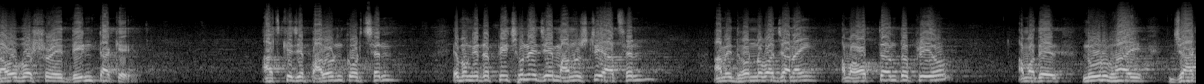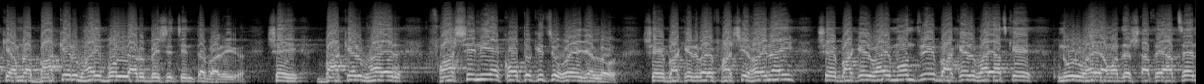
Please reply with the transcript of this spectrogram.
নববর্ষের এই দিনটাকে আজকে যে পালন করছেন এবং এটা পিছনে যে মানুষটি আছেন, আমি ধন্যবাদ জানাই। আমার অত্যন্ত প্রিয় আমাদের নূর ভাই, যাকে আমরা বাকের ভাই বললে আরও বেশি চিন্তা পারি সেই বাকের ভাইয়ের ফাঁসি নিয়ে কত কিছু হয়ে গেল। সেই বাকের ভাই ফাঁসি হয় নাই। সেই বাকের ভাই মন্ত্রী, বাকের ভাই আজকে নূর ভাই আমাদের সাথে আছেন।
